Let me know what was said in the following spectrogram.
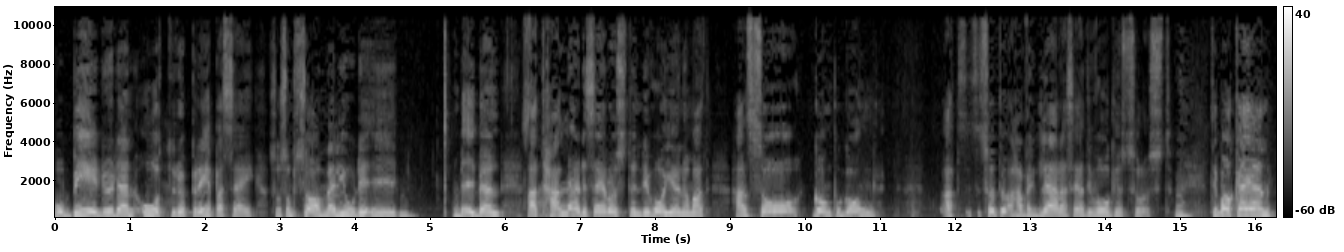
Och ber du den återupprepa sig, så som Samuel gjorde i Bibeln, att han lärde sig rösten, det var genom att han sa gång på gång att, så att han fick lära sig att det var Guds röst. Tillbaka igen,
